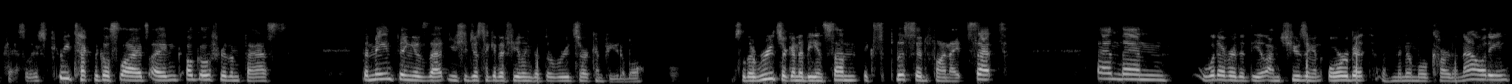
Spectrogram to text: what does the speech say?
Okay, so there's three technical slides. I, I'll go through them fast. The main thing is that you should just get a feeling that the roots are computable. So the roots are going to be in some explicit finite set. And then whatever the deal, I'm choosing an orbit of minimal cardinality.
